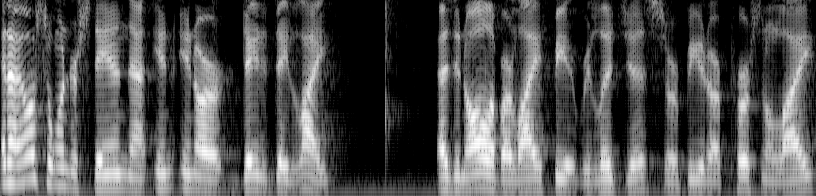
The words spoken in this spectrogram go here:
And I also understand that in, in our day to day life, as in all of our life, be it religious or be it our personal life,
